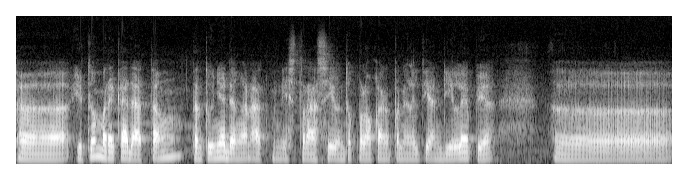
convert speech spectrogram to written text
uh, itu mereka datang tentunya dengan administrasi untuk melakukan penelitian di lab ya. Uh,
